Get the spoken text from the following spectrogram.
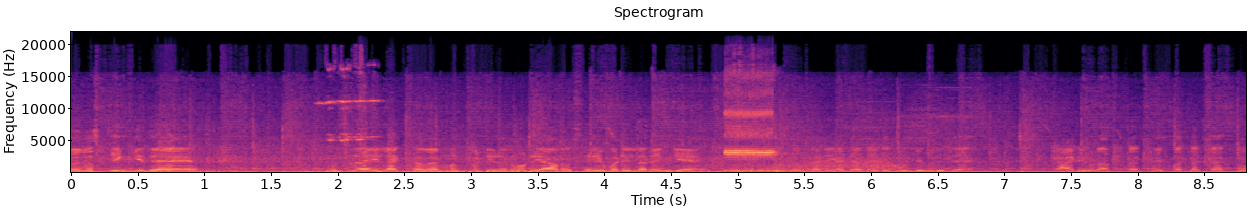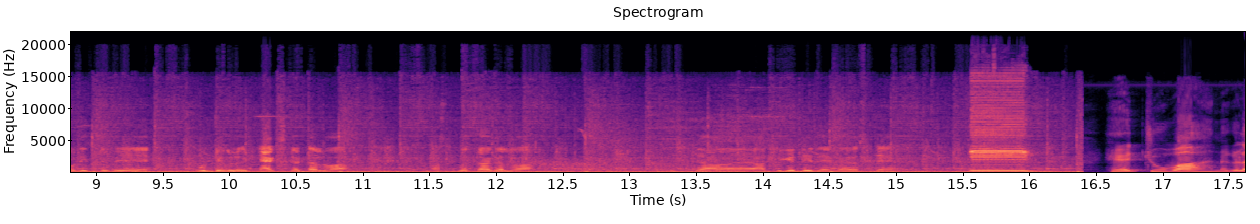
ವ್ಯವಸ್ಥೆ ಹೆಂಗಿದೆ ಮುಜರಾ ಇಲಾಖೆ ಸಂಬಂಧಪಟ್ಟಿರೋ ರೋಡ್ ಯಾರು ಸರಿ ಮಾಡಿಲ್ಲ ನನಗೆ ಒಂದೊಂದು ಗಾಡಿ ಎರಡು ಎರಡು ಗುಂಡಿಗಳಿದೆ ಗಾಡಿಗಳು ಹತ್ತು ಲಕ್ಷ, ಇಪ್ಪತ್ತು ಲಕ್ಷ ಹಾಕಿ ನೋಡಿರ್ತೀವಿ ಗುಂಡಿಗಳು ಟ್ಯಾಕ್ಸ್ ಕಟ್ಟಲ್ವಾ? ಅಷ್ಟು ಗೊತ್ತಾಗಲ್ವಾ? ಇಷ್ಟ ಹದಗೆಟ್ಟಿದೆ ವ್ಯವಸ್ಥೆ. ಹೆಚ್ಚು ವಾಹನಗಳ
